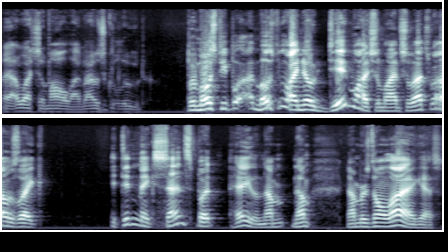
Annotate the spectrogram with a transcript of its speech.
I watched them all live. I was glued. But most people, most people I know did watch them live, so that's why I was like, it didn't make sense. But hey, the num- num- numbers don't lie, I guess.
